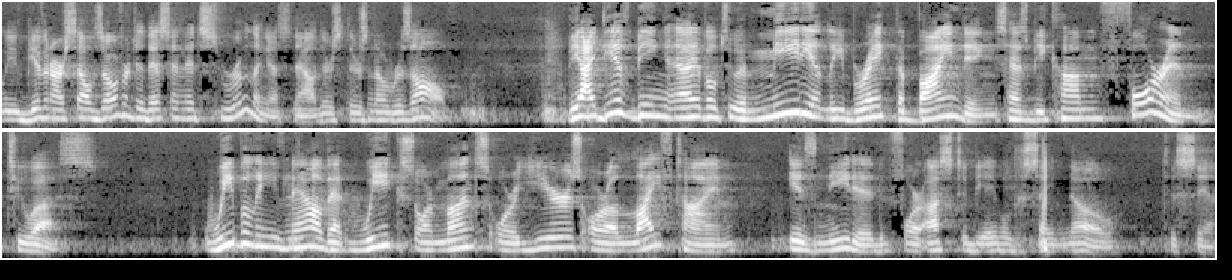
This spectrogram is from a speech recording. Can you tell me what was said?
we've given ourselves over to this and it's ruling us now. There's, there's no resolve. The idea of being able to immediately break the bindings has become foreign to us. We believe now that weeks or months or years or a lifetime is needed for us to be able to say no to sin.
